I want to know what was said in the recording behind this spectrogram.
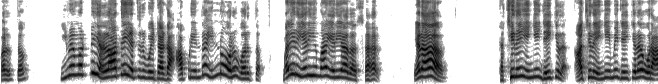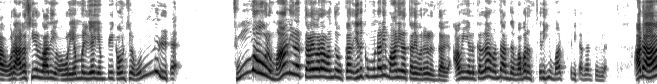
வருத்தம். இவன் மட்டும் எல்லாத்தையும் எடுத்துகிட்டு போயிட்டான்டா அப்படின்ற இன்னொரு வருத்தம். வயிறு எரியுமா எரியாதா சார்? ஏன்னா கட்சியிலையும் எங்கேயும் ஜெயிக்கலை. ஆட்சியில் எங்கேயுமே ஜெயிக்கலை. ஒரு ஒரு அரசியல்வாதி ஒரு எம்எல்ஏ எம்பி கவுன்சிலர் ஒன்றும் இல்லை. சும்மா ஒரு மாநில தலைவராக வந்து உட்காந்து இதுக்கு முன்னாடி மாநில தலைவர்கள் இருந்தாங்க. அவங்களுக்கெல்லாம் வந்து அந்த விவரம் தெரியுமா தெரியாதான்னு தெரியல. ஆனால்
